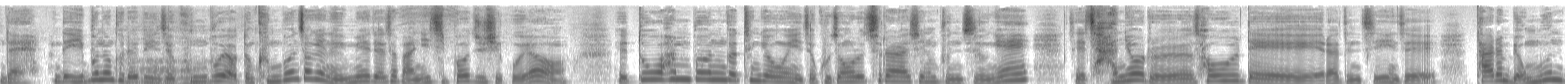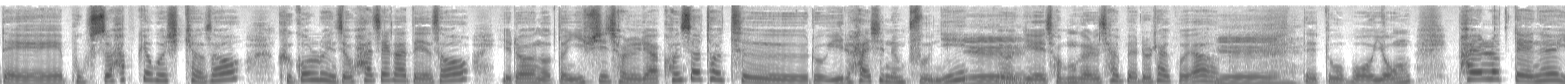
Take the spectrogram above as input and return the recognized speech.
네. 근데 이분은 그래도 아. 이제 공부의 어떤 근본적인 의미에 대해서 많이 짚어 주시고요. 또 한 분 같은 경우에 이제 고정으로 출연하시는 분 중에 이제 자녀를 서울대라든지 이제 다른 명문대에 복수 합격을 시켜서 그걸로 이제 화제가 돼서 이런 어떤 입시 전략 컨설턴트로 일하시는 분이 예. 여기에 전문가를 차별을 하고요. 예. 근데 또 뭐 영 파일럿 때는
